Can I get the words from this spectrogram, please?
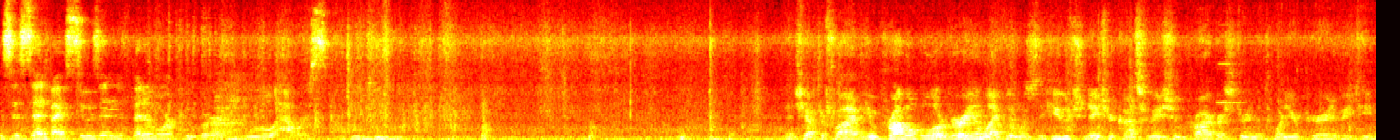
This is said by Susan Fenimore Cooper, Rural Hours. In chapter five, improbable or very unlikely was the huge nature conservation progress during the twenty-year period of eighteen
